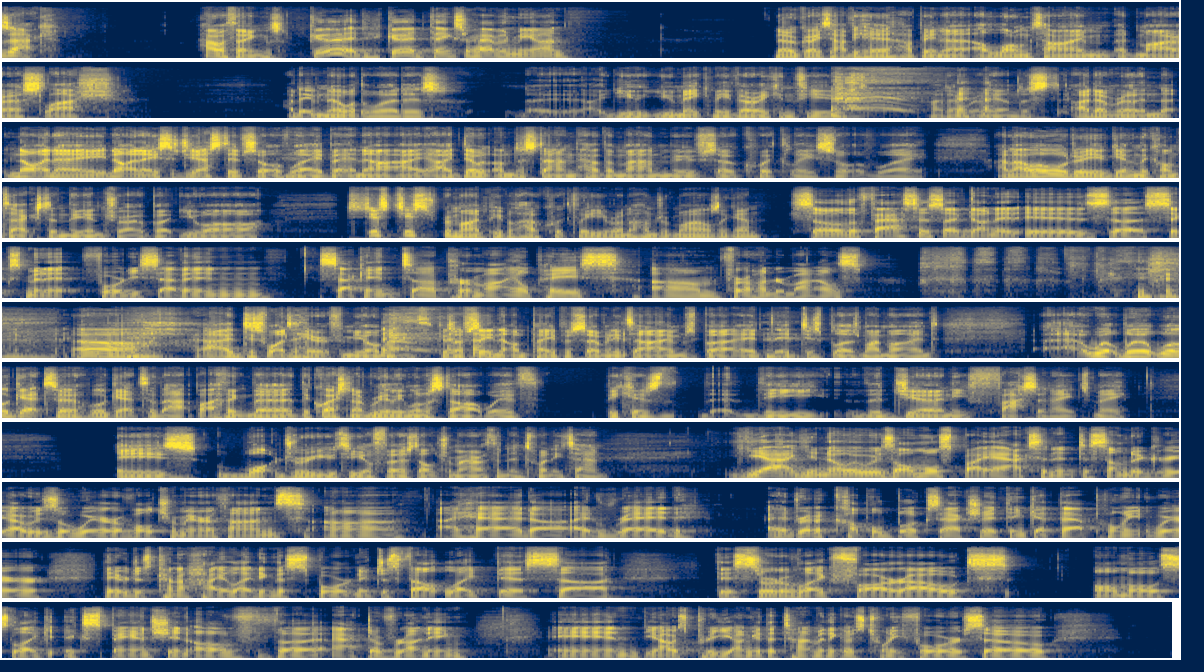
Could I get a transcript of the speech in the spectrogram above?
Zach, how are things? Good, good. Thanks for having me on. No, great to have you here. I've been a, a long time admirer slash. I don't even know what the word is. Uh, You you make me very confused. I don't really understand. I don't really not in a not in a suggestive sort of way, but in a, I I don't understand how the man moves so quickly sort of way. And I'll already have given the context in the intro, but you are just just remind people how quickly you run 100 miles again. So the fastest I've done it is uh, six minute forty seven second uh, per mile pace um, for hundred miles. oh, I just wanted to hear it from your mouth because I've seen it on paper so many times, but it, it just blows my mind. Uh, we'll, we'll we'll get to we'll get to that, but I think the the question I really want to start with because the the journey fascinates me is what drew you to your first ultramarathon in 2010. Yeah, you know, it was almost by accident to some degree. I was aware of ultramarathons. Uh, I had uh, I had read I had read a couple books actually. I think at that point where they were just kind of highlighting the sport, and it just felt like this uh, this sort of like far out, almost like expansion of the act of running. And you know, I was pretty young at the time. I think I was 24. So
